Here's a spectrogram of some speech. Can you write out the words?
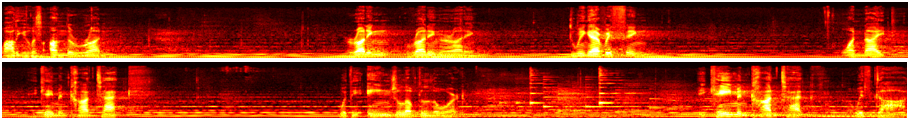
while he was on the run, running, running, running, doing everything, one night he came in contact with the angel of the Lord. He came in contact with God.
